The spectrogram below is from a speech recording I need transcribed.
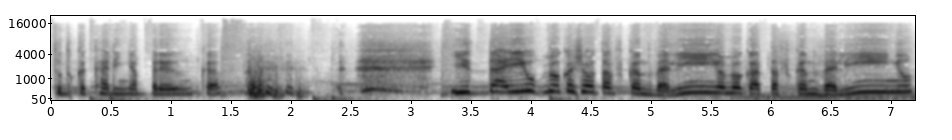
Tudo com a carinha branca. E daí o meu cachorro tá ficando velhinho, o meu gato tá ficando velhinho.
